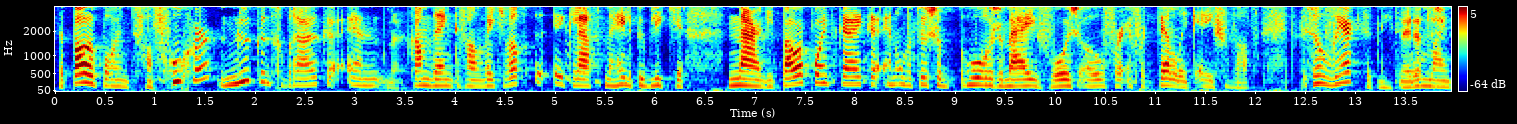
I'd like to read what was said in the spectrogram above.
de PowerPoint van vroeger nu kunt gebruiken en Nee. kan denken van, weet je wat, ik laat mijn hele publiekje naar die PowerPoint kijken en ondertussen horen ze mij voice-over en vertel ik even wat. Zo werkt het niet, Nee, het dat is- online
